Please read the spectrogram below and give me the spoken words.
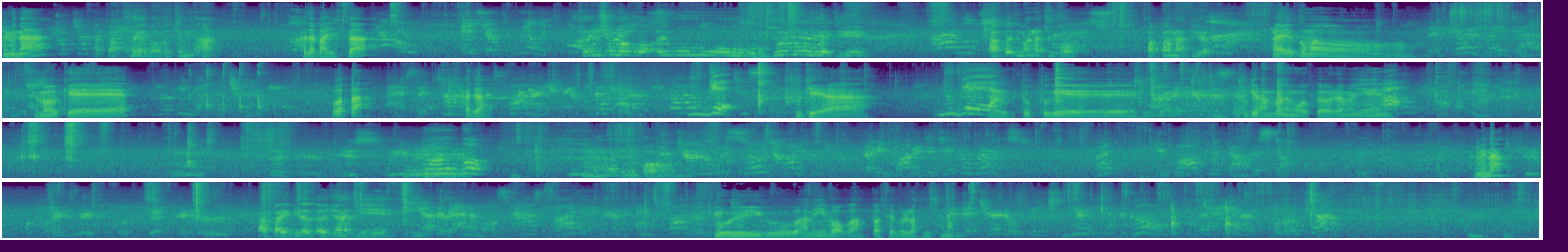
혜민아 아빠 코에 뭐 붙었나? 과자 맛있어? 조금씩 먹어. 아이고, 조금씩 먹어야지. 아빠 좀 하나 주고. 아빠 하나 드려. 아이 고마워 잘 먹을게 먹었다 가자 두 개. 두 개야 두 개야. 아이고 똑똑해 두 개를 한 번에 먹을 거야 그러면 뭐고? 엄마 하나 드릴 거. Drew was so tired that he wanted to take a rest. But he walked without a stop. 혜민아 아빠 입에다 넣어줘야지. The other animals passed by the hare and followed the 어이구 하민이 먹어 아빠 배불러 괜찮아 When the turtle Thank you.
